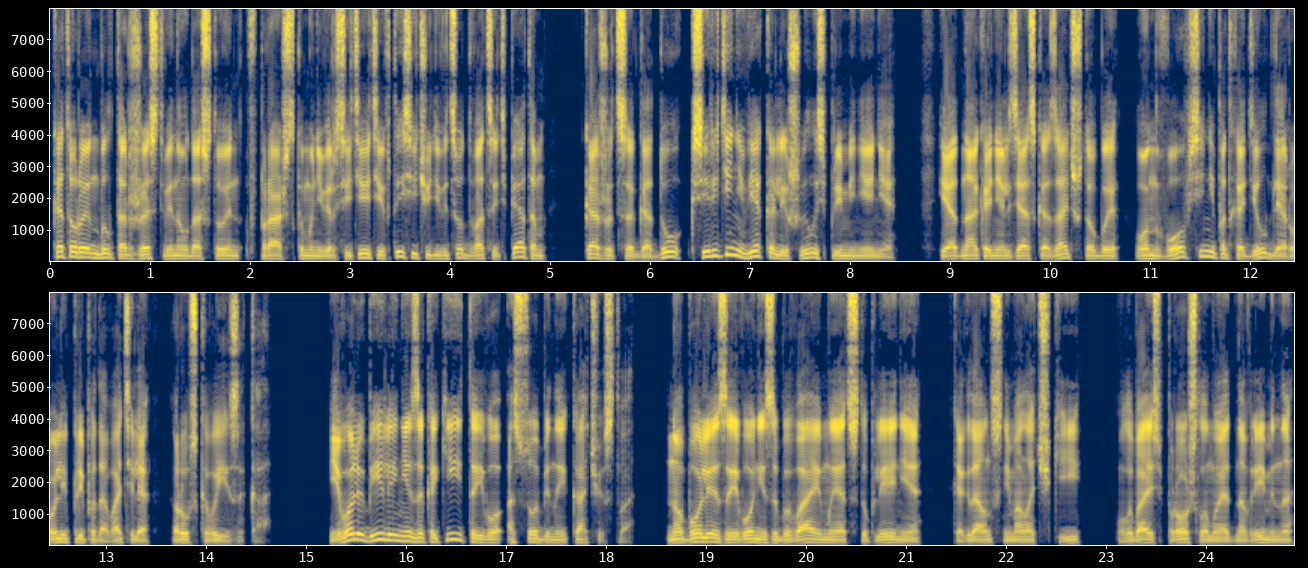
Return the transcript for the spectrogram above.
которой он был торжественно удостоен в Пражском университете в 1925 кажется, году, к середине века лишилась применения. И однако нельзя сказать, чтобы он вовсе не подходил для роли преподавателя русского языка. Его любили не за какие-то его особенные качества, но более за его незабываемые отступления, когда он снимал очки, улыбаясь прошлому и одновременно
